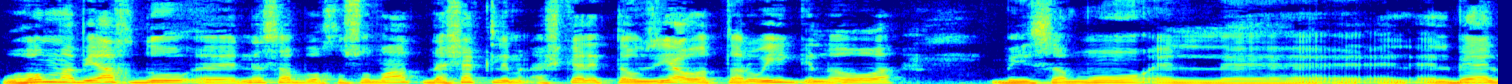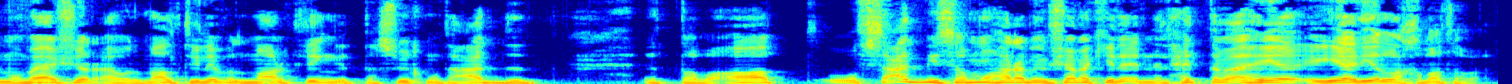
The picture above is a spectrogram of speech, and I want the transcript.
وهم بياخدوا آه، نسب وخصومات. ده شكل من أشكال التوزيع والترويج اللي هو بيسموه ال- البيع المباشر أو ال multi level marketing التسويق متعدد. الطبقات وفي ساعات بيسموه هرمي وشبكي لأن الحتة بقى هي هي دي اللخبطة بقى.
